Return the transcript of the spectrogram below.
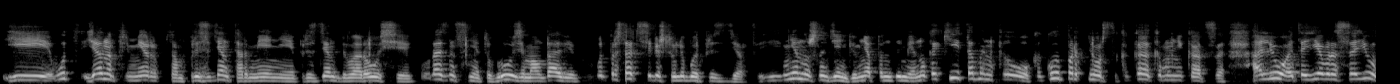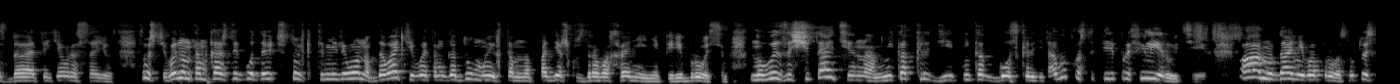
И вот я, например, там, президент Армении, президент Беларуси, разницы нету, Грузии, Молдавии. Вот представьте себе, что любой президент. И мне нужны деньги, у меня пандемия. Ну какие там НКО, какое партнерство, какая коммуникация? Алло, это Евросоюз? Да, это Евросоюз. Слушайте, вы нам там каждый год даете столько-то миллионов, давайте в этом году мы их там на поддержку здравоохранения перебросим. Но вы засчитайте нам не как кредит, не как госкредит, а вы просто перепрофилируете их. А, ну да, не вопрос. Ну то есть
